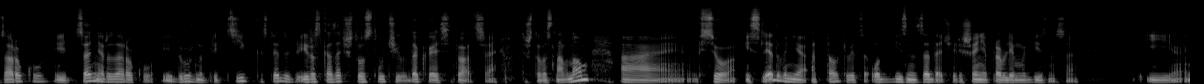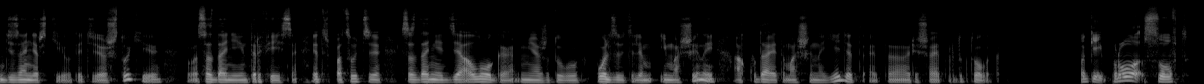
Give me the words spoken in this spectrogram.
за руку и дизайнера за руку и дружно прийти к исследователю и рассказать, что случилось, да, какая ситуация. Потому что в основном а, все исследование отталкивается от бизнес-задачи, решения проблемы бизнеса и дизайнерские вот эти штуки, создание интерфейса, это по сути, создание диалога между пользователем и машиной, а куда эта машина едет, это решает продуктолог. Окей, okay, про софт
